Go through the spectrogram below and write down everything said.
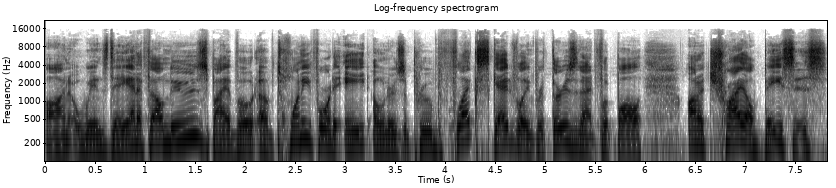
on Wednesday. NFL news by a vote of 24 to 8, owners approved flex scheduling for Thursday Night Football on a trial basis.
